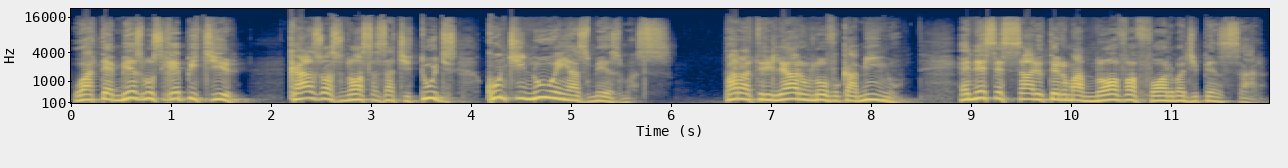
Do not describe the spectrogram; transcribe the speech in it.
ou até mesmo se repetir, caso as nossas atitudes continuem as mesmas. Para trilhar um novo caminho, é necessário ter uma nova forma de pensar.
